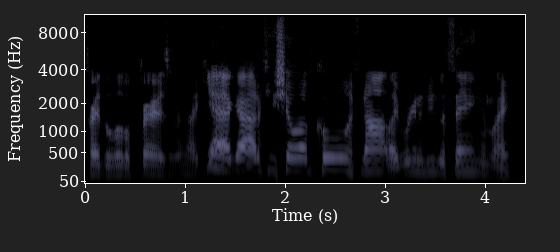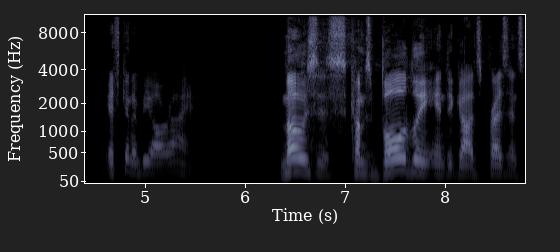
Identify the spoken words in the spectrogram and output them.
pray the little prayers and we're like, yeah, God, if you show up, cool. If not, like, we're going to do the thing and, like, it's going to be all right. Moses comes boldly into God's presence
